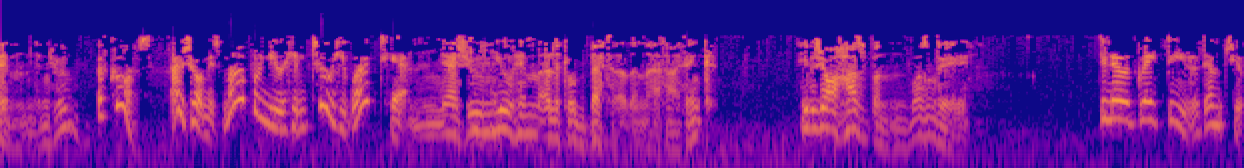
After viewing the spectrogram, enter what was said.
him, didn't you? Of course. I'm sure Miss Marple knew him, too. He worked here. Mm, yes, you knew him a little better than that, I think. He was your husband, wasn't he? You know a great deal, don't you?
